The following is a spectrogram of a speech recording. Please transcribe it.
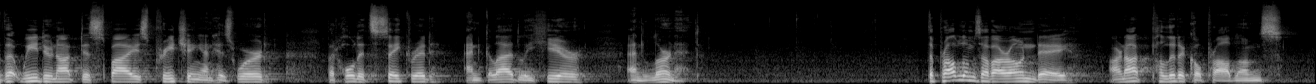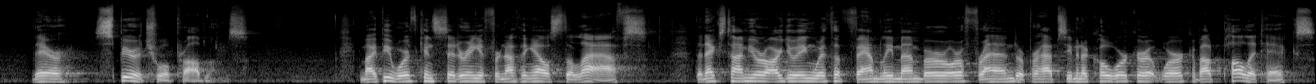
that we do not despise preaching and His word, but hold it sacred and gladly hear and learn it. The problems of our own day are not political problems, they're spiritual problems. It might be worth considering, if for nothing else, the laughs. The next time you're arguing with a family member or a friend or perhaps even a coworker at work about politics,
